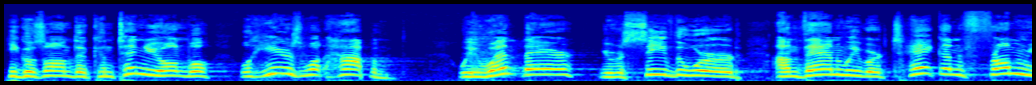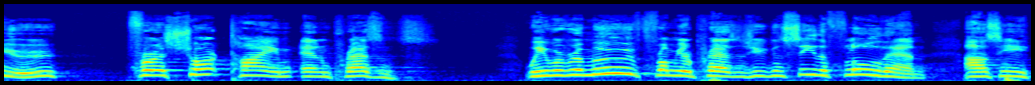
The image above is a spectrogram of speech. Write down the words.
he goes on to continue on. Well, well here's what happened. We went there, you received the word, and then we were taken from you for a short time in presence. We were removed from your presence. You can see the flow then as he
